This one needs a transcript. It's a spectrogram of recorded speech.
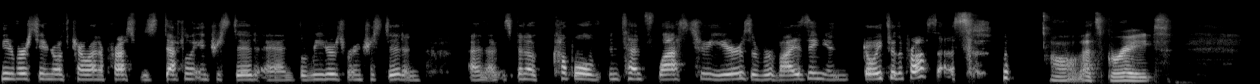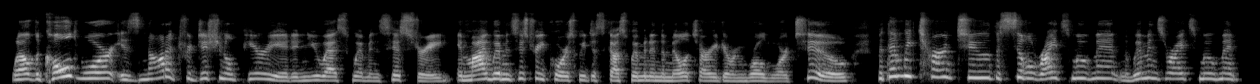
University of North Carolina Press was definitely interested, and the readers were interested, and and it's been a couple of intense last two years of revising and going through the process. oh, that's great. Well, the Cold War is not a traditional period in US women's history. In my women's history course, we discuss women in the military during World War II, but then we turn to the civil rights movement and the women's rights movement.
